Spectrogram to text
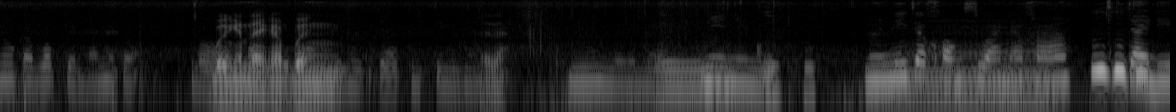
หนูกับว่าเป็นแล้วนี่ตัวเบิ่งกันไหนครับเบิ่งเดี๋ยวตื้อๆได้ละอืมนี่เออนี่นี่นี่นี่นี่เจ้าของสวนนะคะ ใจดี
